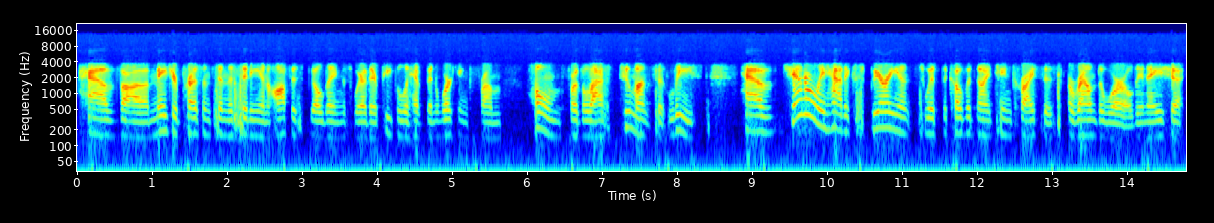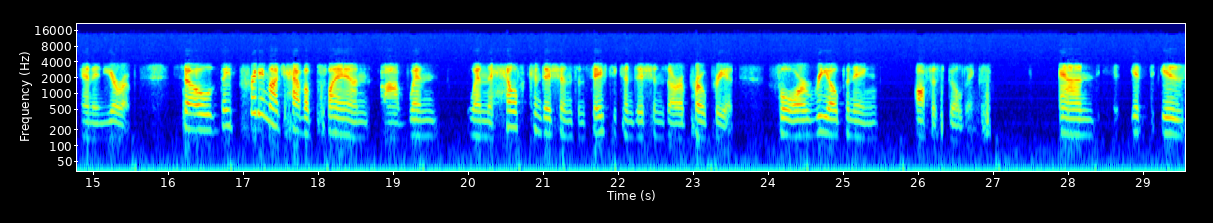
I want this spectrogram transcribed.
have uh, major presence in the city in office buildings where their people have been working from home for the last two months at least have generally had experience with the COVID 19 crisis around the world, in Asia and in Europe. So they pretty much have a plan uh, when, when the health conditions and safety conditions are appropriate for reopening office buildings. And it is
